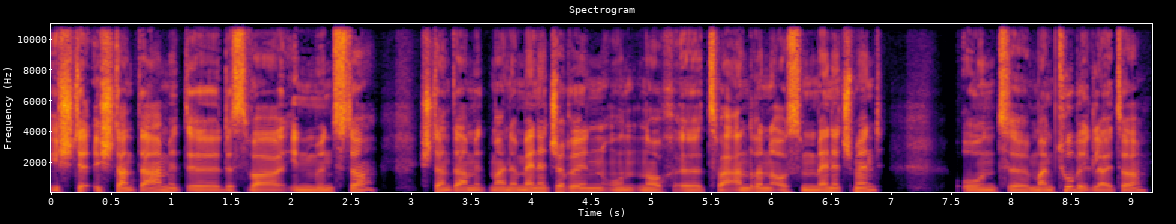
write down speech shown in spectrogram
Ich, ich stand da mit, äh, das war in Münster, ich stand da mit meiner Managerin und noch äh, zwei anderen aus dem Management und äh, meinem Tourbegleiter.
